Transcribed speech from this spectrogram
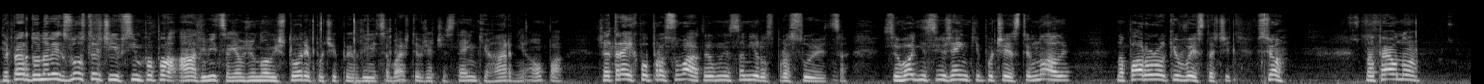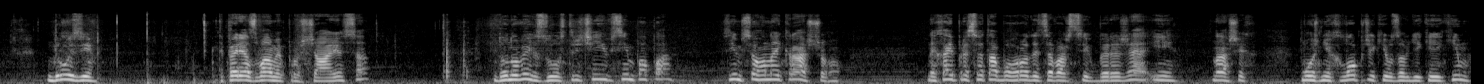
Тепер до нових зустрічей, і всім папа. А, дивіться, я вже нові штори почепив. Дивіться, бачите, вже чистенькі, гарні. Опа. Ще треба їх попрасувати, вони самі розпрасуються. Сьогодні свіженькі почистив, ну але на пару років вистачить. Все. Напевно, друзі, тепер я з вами прощаюся. До нових зустрічей всім папа. Всім всього найкращого. Нехай Пресвята Богородиця вас всіх береже і наших мужніх хлопчиків, завдяки яким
